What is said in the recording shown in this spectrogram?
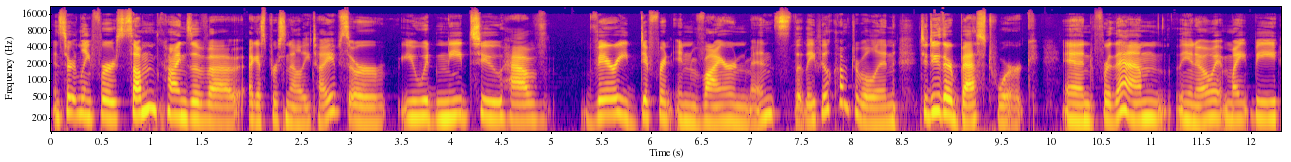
and certainly for some kinds of uh, I guess personality types, or you would need to have very different environments that they feel comfortable in to do their best work. And for them, you know, it might be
